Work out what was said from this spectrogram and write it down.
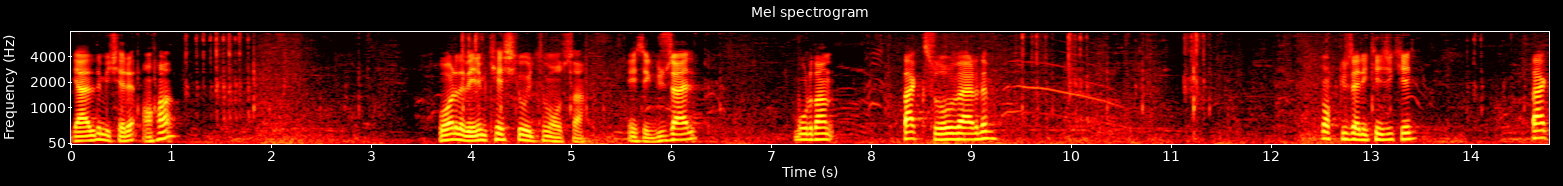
Geldim içeri. Aha. Bu arada benim keşke ultim olsa. Neyse güzel. Buradan tak slow verdim. Çok güzel ikinci kill. Tak.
